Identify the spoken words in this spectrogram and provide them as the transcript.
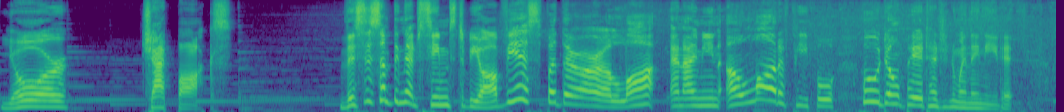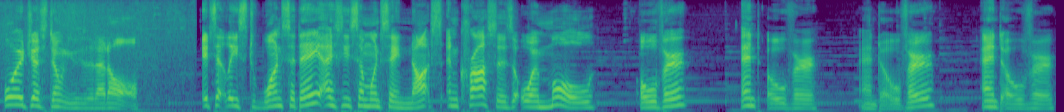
your chat box. This is something that seems to be obvious, but there are a lot, and I mean a lot of people, who don't pay attention when they need it, or just don't use it at all. It's at least once a day I see someone say knots and crosses or mole over and over and over and over.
